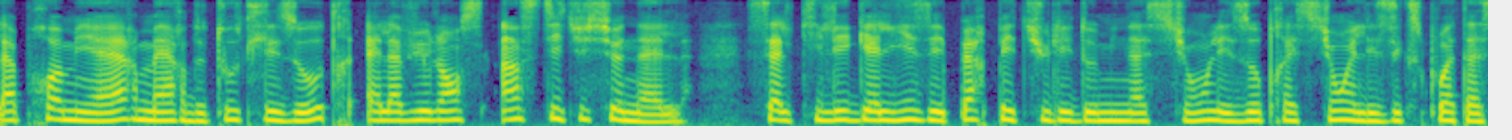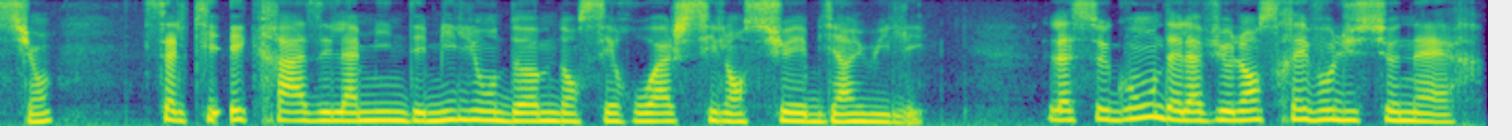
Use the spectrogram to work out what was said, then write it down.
la première, mère de toutes les autres, est la violence institutionnelle, celle qui légalise et perpétue les dominations, les oppressions et les exploitations, celle qui écrase et lamine des millions d'hommes dans ses rouages silencieux et bien huilés. La seconde est la violence révolutionnaire,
